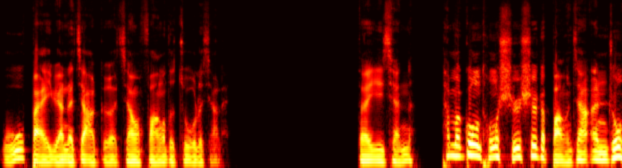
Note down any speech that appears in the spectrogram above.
五百元的价格将房子租了下来。在以前呢，他们共同实施的绑架案中，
